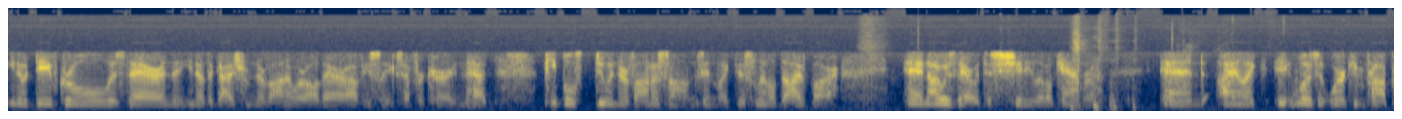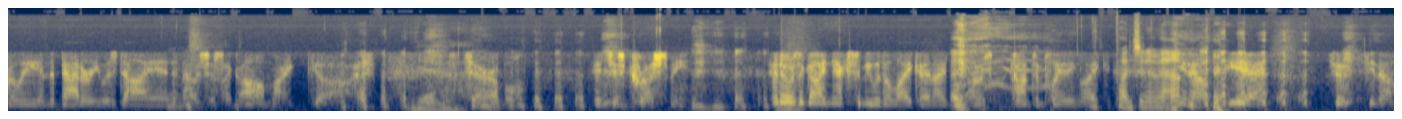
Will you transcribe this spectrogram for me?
you know Dave Grohl was there, and the you know the guys from Nirvana were all there, obviously except for Kurt, and had people doing Nirvana songs in like this little dive bar, and I was there with this shitty little camera, and I like it wasn't working properly, and the battery was dying, and I was just like, oh my gosh, Yeah. terrible. It just crushed me. And there was a guy next to me with a Leica, and I, I was contemplating like, Punching him out. you know, yeah, just you know,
